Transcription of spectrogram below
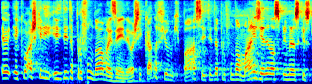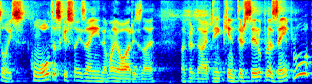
é, é- que eu acho que ele, ele tenta aprofundar mais ainda. Eu acho que cada filme que passa, ele tenta aprofundar mais ainda nas primeiras questões, com outras questões ainda maiores, né? Na verdade. Em que o terceiro, por exemplo,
